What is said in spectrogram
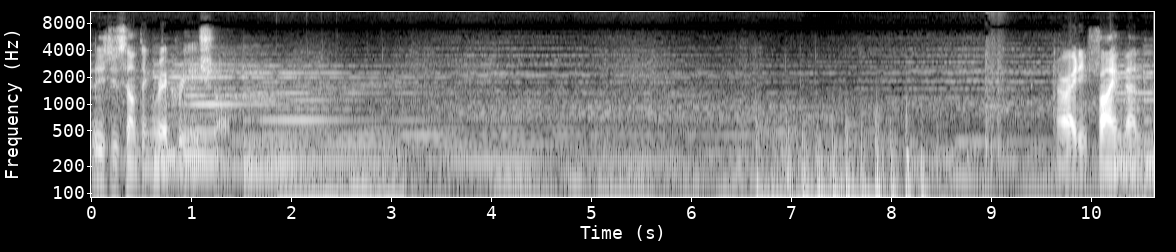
Please do something recreational. Alrighty, fine then.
